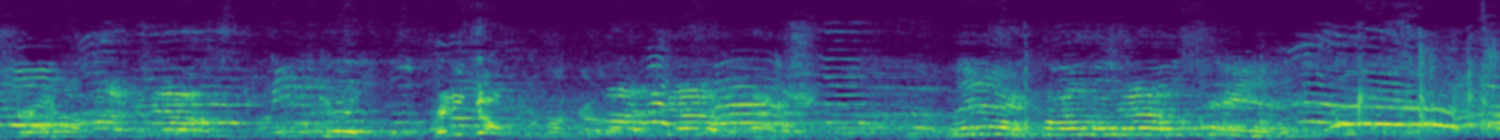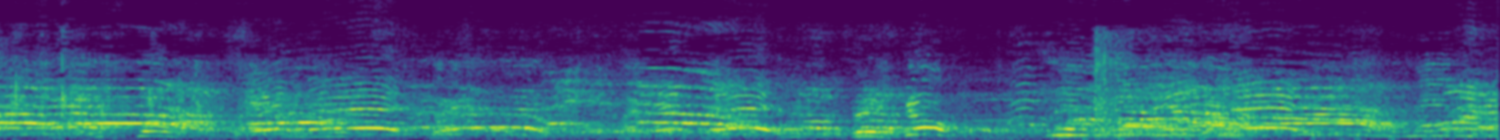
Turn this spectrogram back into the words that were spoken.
Good. Ready, go. Patch. Winner, Carlos Beltran. Ready, go! We have one men's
